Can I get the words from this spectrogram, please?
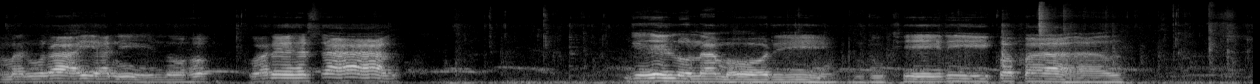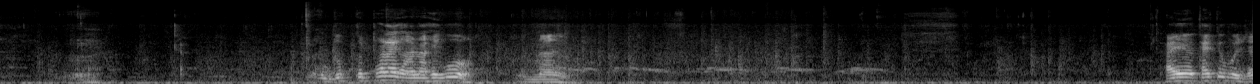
আমার উড়াইয়া নিল করে সাল গেল না মরি দুঃখেরই কপাল। দুঃখের ঠারা গান আহে গো। নাই। খাই খাইতে বলছে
